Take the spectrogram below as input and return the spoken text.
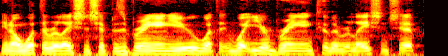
you know what the relationship is bringing you, what the, what you're bringing to the relationship,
